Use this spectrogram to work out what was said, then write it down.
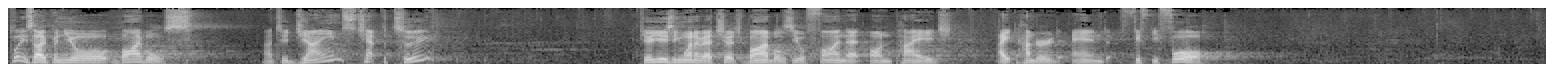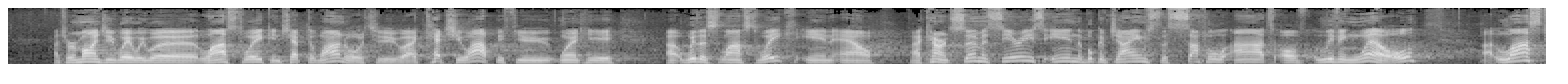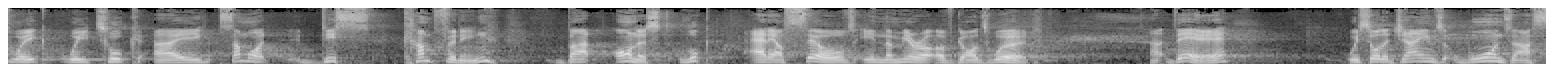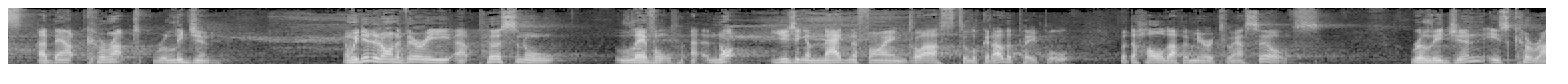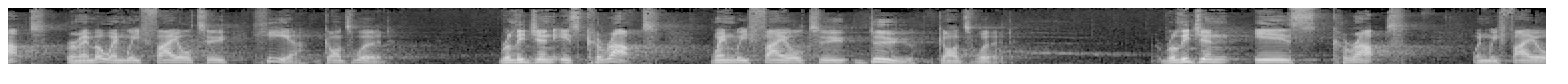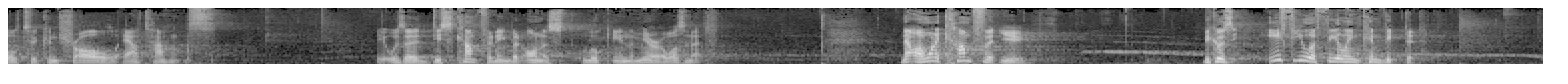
Please open your Bibles uh, to James chapter 2. If you're using one of our church Bibles, you'll find that on page 854. Uh, to remind you where we were last week in chapter 1, or to uh, catch you up if you weren't here uh, with us last week in our uh, current sermon series in the book of James, The Subtle Art of Living Well. Uh, last week, we took a somewhat discomforting but honest look at ourselves in the mirror of God's Word. Uh, there, we saw that James warns us about corrupt religion. And we did it on a very uh, personal level, uh, not using a magnifying glass to look at other people, but to hold up a mirror to ourselves. Religion is corrupt, remember, when we fail to hear God's word. Religion is corrupt when we fail to do God's word. Religion is corrupt when we fail to control our tongues. It was a discomforting but honest look in the mirror, wasn't it? Now, I want to comfort you because if you are feeling convicted,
